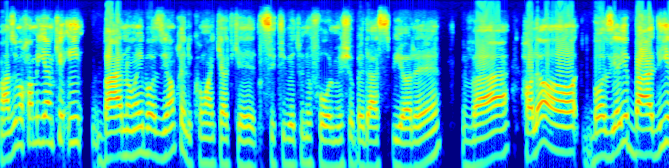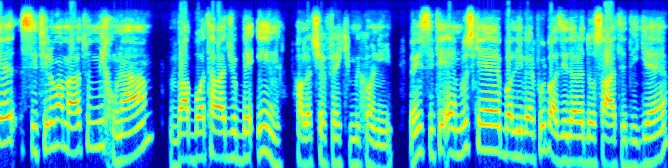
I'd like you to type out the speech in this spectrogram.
منظور می‌خوام بگم که این برنامه بازی هم خیلی کمک کرد که سیتی بتونه فرمش رو به دست بیاره و حالا بازی های بعدی سیتی رو من براتون می‌خونم و با توجه به این حالا چه فکر می‌کنید ببین سیتی امروز که با لیورپول بازی داره دو ساعت دیگه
